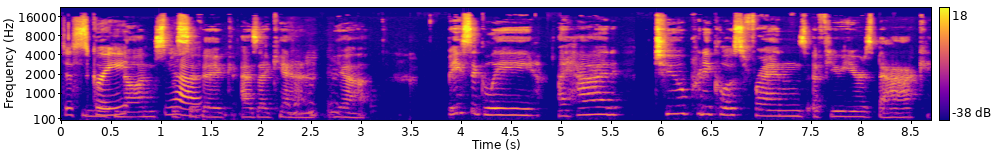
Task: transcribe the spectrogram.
discreet, non specific yeah. as I can. yeah. Basically, I had two pretty close friends a few years back,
